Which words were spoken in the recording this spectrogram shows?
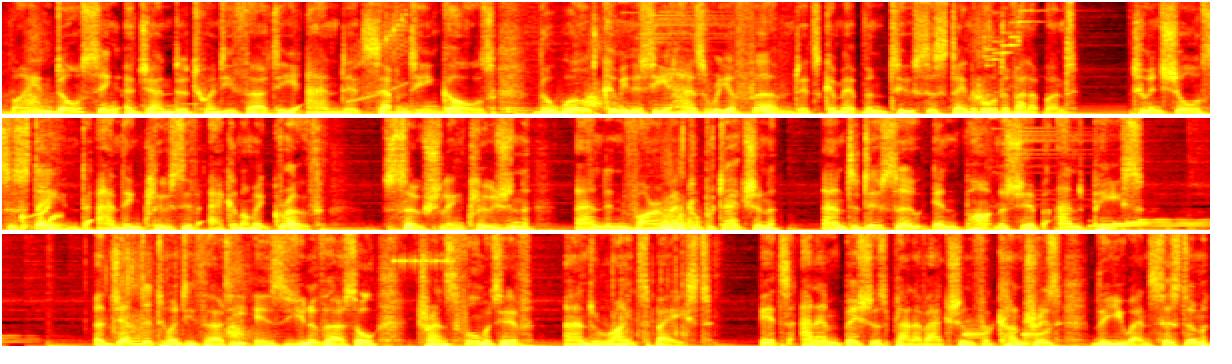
By endorsing Agenda 2030 and its 17 goals, the world community has reaffirmed its commitment to sustainable development to ensure sustained and inclusive economic growth, social inclusion and environmental protection, and to do so in partnership and peace. Agenda 2030 is universal, transformative and rights-based. It's an ambitious plan of action for countries, the UN system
